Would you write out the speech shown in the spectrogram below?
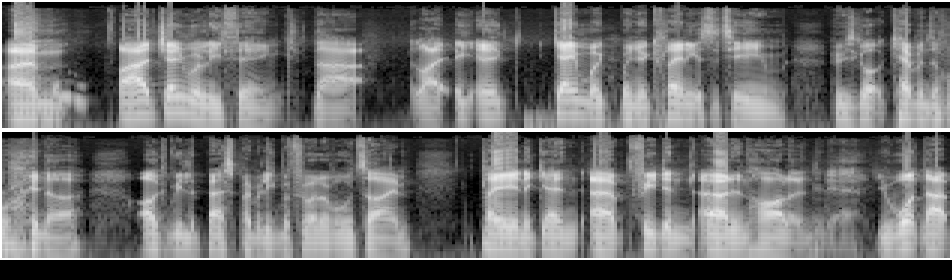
Um, I genuinely think that like in a game where, when you're playing against a team who's got Kevin De Bruyne, arguably the best Premier League midfielder of all time, playing again, uh, feeding Erling Haaland, Yeah. you want that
